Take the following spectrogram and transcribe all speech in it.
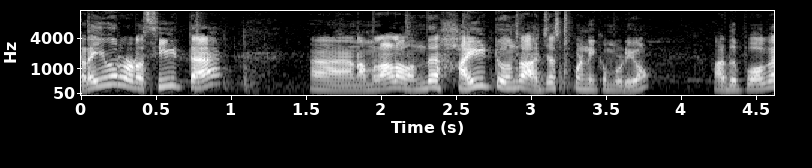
டிரைவரோட சீட்டை நம்மளால் வந்து ஹைட் வந்து அட்ஜஸ்ட் பண்ணிக்க முடியும். அது போக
